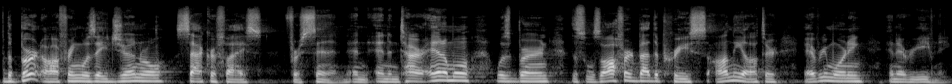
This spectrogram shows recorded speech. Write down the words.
The burnt offering was a general sacrifice for sin. And an entire animal was burned. This was offered by the priests on the altar every morning and every evening.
